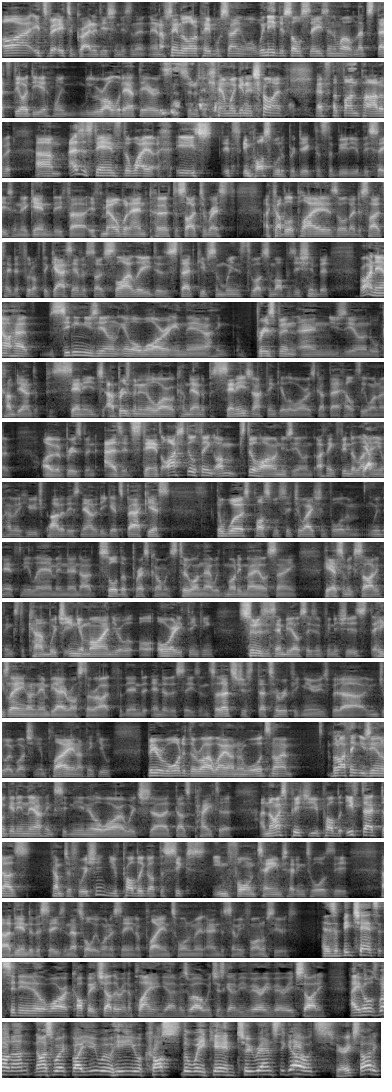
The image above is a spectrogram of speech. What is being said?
Oh, it's it's a great addition, isn't it? And I've seen a lot of people saying, "Well, we need this all season." Well, that's that's the idea. We, we roll it out there as, as soon as we can. We're going to try. That's the fun part of it. Um, as it stands, the way it's it's impossible to predict. That's the beauty of this season. Again, if uh, if Melbourne and Perth decide to rest a couple of players, or they decide to take their foot off the gas ever so slightly, does that give some wins to some opposition? But right now, I have Sydney, New Zealand, Illawarra in there. I think Brisbane and New Zealand will come down to percentage. Uh, Brisbane and Illawarra will come down to percentage, and I think Illawarra's got that healthy one over over Brisbane as it stands. I still think I'm still high on New Zealand. I think Finn Delany yeah. will have a huge part of this now that he gets back. Yes, the worst possible situation for them with Anthony Lamb. And, and I saw the press conference too on that with Mody Maor saying he has some exciting things to come, which in your mind, you're already thinking, as soon as this NBL season finishes, he's landing on an NBA roster, right, for the end, end of the season. So that's just, that's horrific news. But uh, enjoyed watching him play, and I think he'll be rewarded the right way on an awards night. But I think New Zealand will get in there. I think Sydney and Illawarra, which uh, does paint a, a nice picture. You probably, if that does come to fruition, you've probably got the six informed teams heading towards the uh, the end of the season. That's what we want to see in a play-in tournament and a semi-final series. There's a big chance that Sydney and Illawarra cop each other in a play-in game as well, which is going to be very, very exciting. Hey, Halls, well done. Nice work by you. We'll hear you across the weekend. Two rounds to go. It's very exciting.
